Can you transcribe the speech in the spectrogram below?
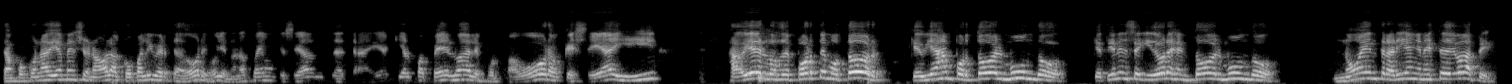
tampoco nadie ha mencionado la Copa Libertadores. Oye, no la pueden, aunque sea, trae aquí al papel, vale, por favor, aunque sea ahí. Javier, los deportes motor que viajan por todo el mundo, que tienen seguidores en todo el mundo, ¿no entrarían en este debate?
